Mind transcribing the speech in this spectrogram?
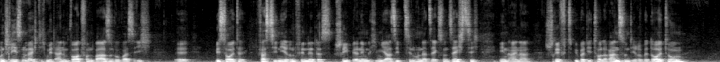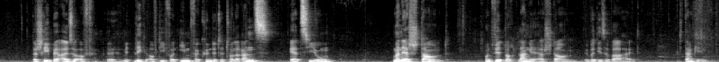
Und schließen möchte ich mit einem Wort von Basedow, was ich äh, bis heute faszinierend finde. Das schrieb er nämlich im Jahr 1766 in einer Schrift über die Toleranz und ihre Bedeutung. Da schrieb er also auf, äh, mit Blick auf die von ihm verkündete Toleranzerziehung, man erstaunt und wird noch lange erstaunen über diese Wahrheit. Ich danke Ihnen.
